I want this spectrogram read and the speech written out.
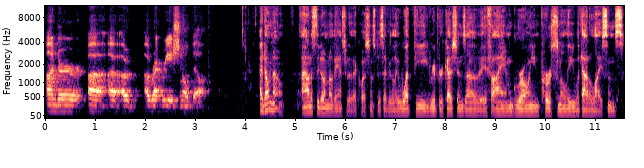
under uh, a, a, a recreational bill? I don't know. I honestly don't know the answer to that question specifically. What the repercussions of if I am growing personally without a license,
